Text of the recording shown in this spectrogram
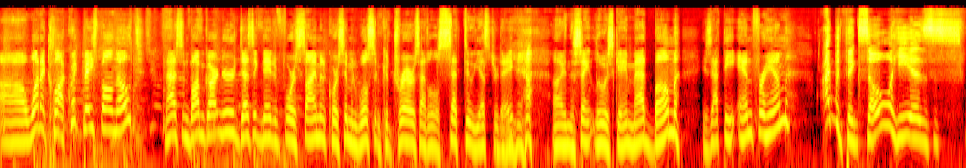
uh, 1 o'clock. Quick baseball note. Madison Bumgarner designated for assignment. Of course, him and Willson Contreras had a little set to yesterday yeah. uh, in the St. Louis game. Mad Bum, is that the end for him? I would think so. He is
